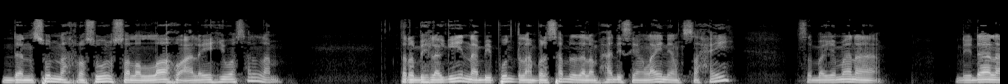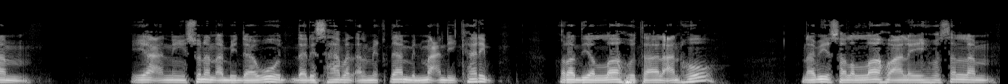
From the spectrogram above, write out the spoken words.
dan sunnah Rasul sallallahu alaihi wasallam. Terlebih lagi Nabi pun telah bersabda dalam hadis yang lain yang sahih sebagaimana di dalam yakni Sunan Abi Dawud dari sahabat Al-Miqdam bin Ma'di Karib radhiyallahu taala anhu Nabi sallallahu alaihi wasallam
